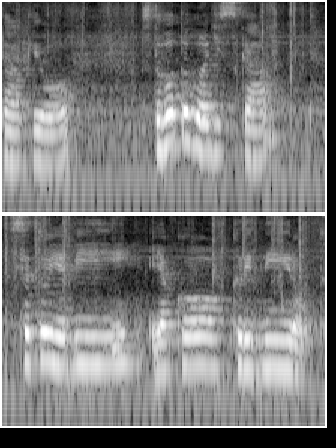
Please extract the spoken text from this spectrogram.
tak, jo. Z tohoto hlediska se to jeví jako klidný rok.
